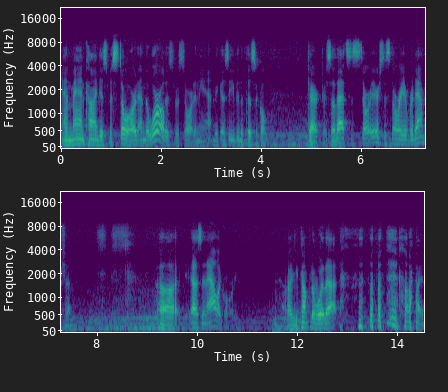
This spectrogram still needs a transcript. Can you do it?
and mankind is restored, and the world is restored in the end, because even the physical character. So that's the story. There's the story of redemption uh, as an allegory. Are you comfortable with that? All right.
